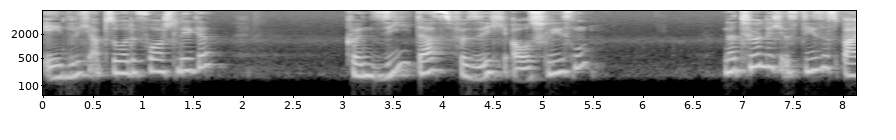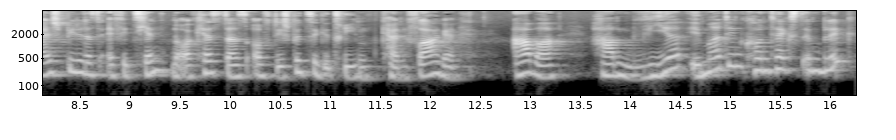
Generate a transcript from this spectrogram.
ähnlich absurde Vorschläge? Können Sie das für sich ausschließen? Natürlich ist dieses Beispiel des effizienten Orchesters auf die Spitze getrieben, keine Frage. Aber haben wir immer den Kontext im Blick?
